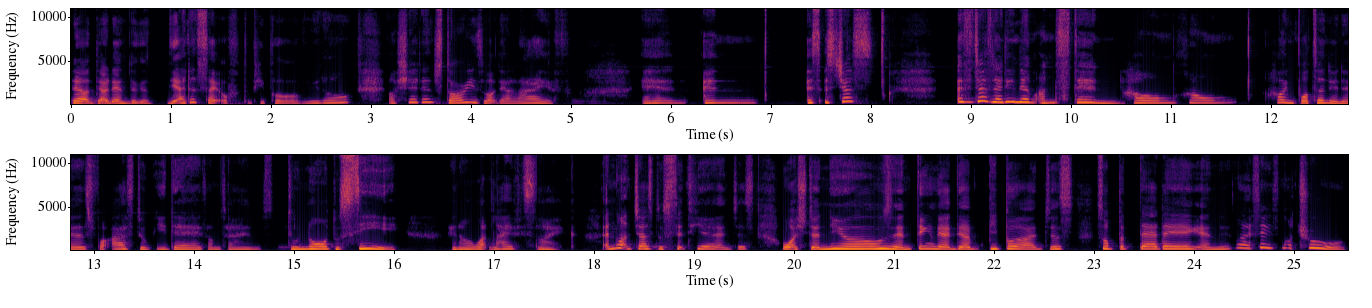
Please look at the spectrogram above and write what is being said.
Then I'll tell them the the other side of the people, you know. I'll share them stories about their life, and and it's it's just it's just letting them understand how how how important it is for us to be there sometimes to know to see you know what life is like. And not just to sit here and just watch the news and think that their people are just so pathetic and you know I say it's not true.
